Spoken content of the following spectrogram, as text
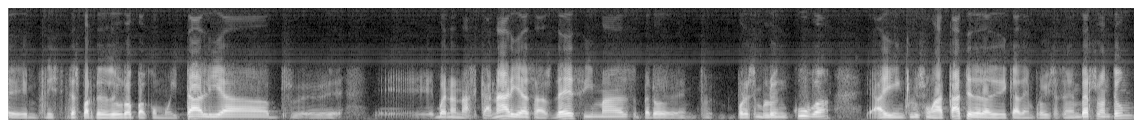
en distintas partes de Europa como Italia, eh, bueno, nas Canarias, as décimas, pero, eh, por exemplo, en Cuba hai incluso unha cátedra dedicada a improvisación en verso, entón,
